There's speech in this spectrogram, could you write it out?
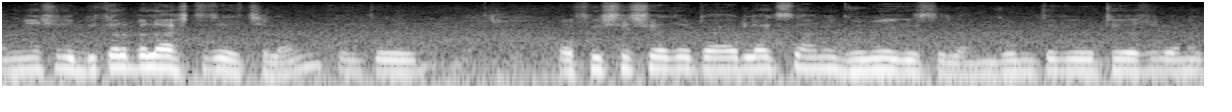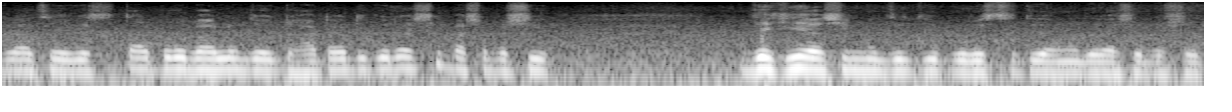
আমি আসলে বিকালবেলা আসতে চেয়েছিলাম, কিন্তু অফিস শেষে এত টায়ার্ড লাগছে, আমি ঘুমিয়ে গেছিলাম। ঘুম থেকে উঠে আসলে অনেক রাত হয়ে গেছে। তারপরে ভাবলাম যে একটু হাঁটাহাঁটি করে আসি, পাশাপাশি দেখে আসি নদীর কী পরিস্থিতি আমাদের আশেপাশের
